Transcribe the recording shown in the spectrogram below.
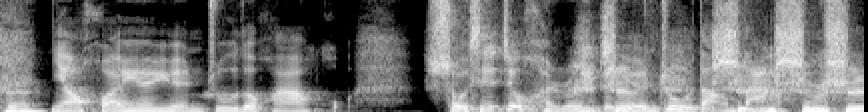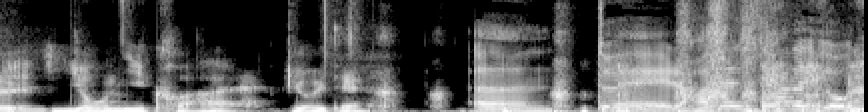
对。你要还原原著的话，首先就很容易被原著当打是。是不是油腻可爱有一点？嗯，对，然后但是他的油腻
